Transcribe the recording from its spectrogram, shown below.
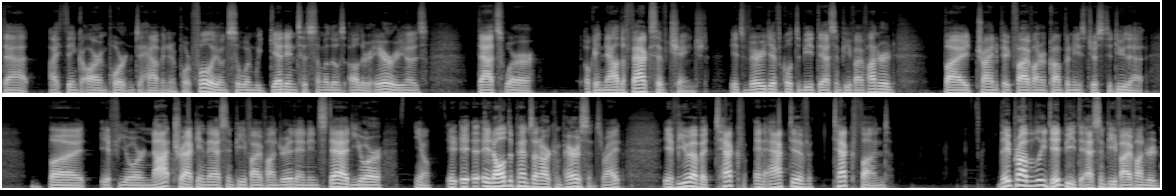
that I think are important to have in a portfolio and so when we get into some of those other areas, that's where okay, now the facts have changed. It's very difficult to beat the S&P 500 by trying to pick 500 companies just to do that. But if you're not tracking the S&P 500 and instead you're, you know, it, it, it all depends on our comparisons, right? If you have a tech, an active tech fund, they probably did beat the S&P 500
